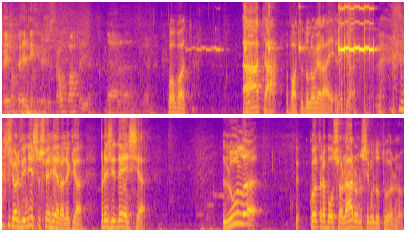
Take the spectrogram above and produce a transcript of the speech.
Cleiton Pereira tem que registrar o voto aí. ó. Qual voto? Ah, tá. Voto do Longaray. Olha aqui, ó. Senhor Vinícius Ferreira, olha aqui, ó. Presidência. Lula contra Bolsonaro no segundo turno.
